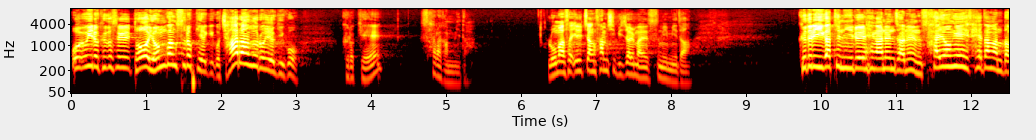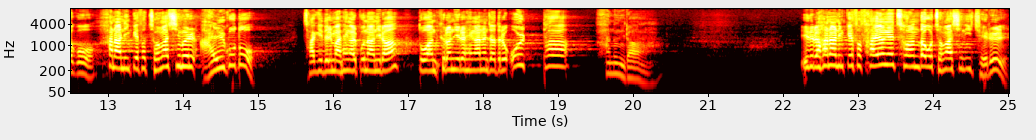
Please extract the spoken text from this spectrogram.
오히려 그것을 더 영광스럽게 여기고 자랑으로 여기고 그렇게 살아갑니다. 로마서 1장 32절 말씀입니다. 그들이 이 같은 일을 행하는 자는 사형에 해당한다고 하나님께서 정하심을 알고도 자기들만 행할 뿐 아니라 또한 그런 일을 행하는 자들을 옳다 하느니라. 이들은 하나님께서 사형에 처한다고 정하신 이 죄를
